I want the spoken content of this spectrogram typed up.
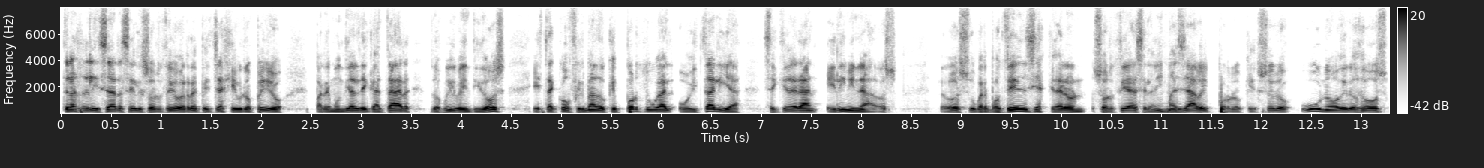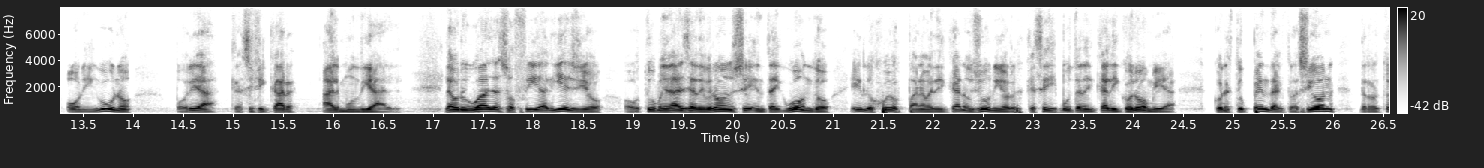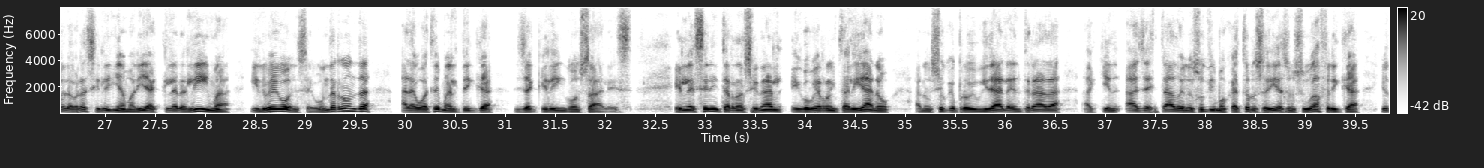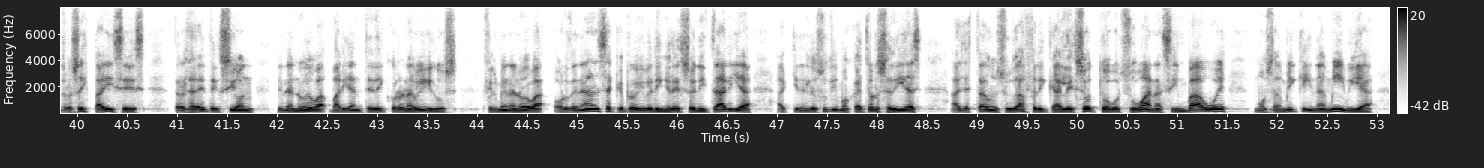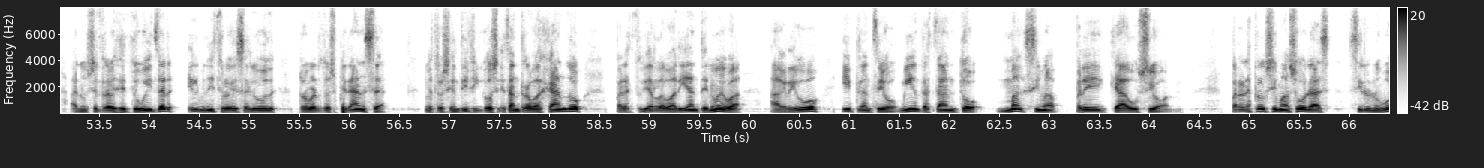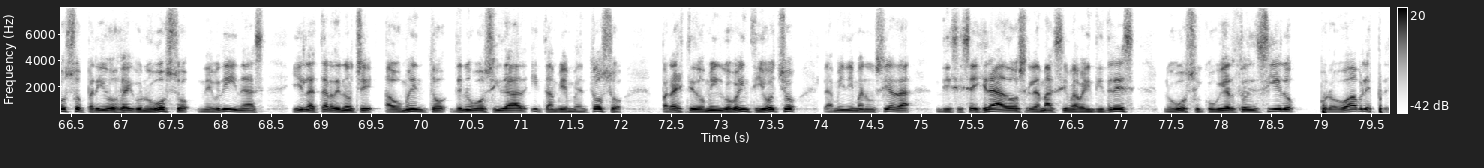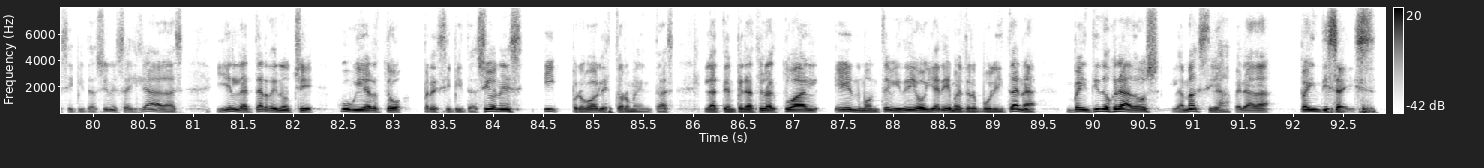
Tras realizarse el sorteo de repechaje europeo para el Mundial de Qatar 2022, está confirmado que Portugal o Italia se quedarán eliminados. Las dos superpotencias quedaron sorteadas en la misma llave, por lo que solo uno de los dos o ninguno podría clasificar al Mundial. La uruguaya Sofía Liegio obtuvo medalla de bronce en Taekwondo en los Juegos Panamericanos Juniors que se disputan en Cali, Colombia. Con estupenda actuación, derrotó a la brasileña María Clara Lima y luego, en segunda ronda, a la guatemalteca Jacqueline González. En la escena internacional, el gobierno italiano anunció que prohibirá la entrada a quien haya estado en los últimos 14 días en Sudáfrica y otros seis países tras la detección de una nueva variante de coronavirus. Firmó una nueva ordenanza que prohíbe el ingreso en Italia a quien en los últimos 14 días haya estado en Sudáfrica, Lesoto, Botsuana, Zimbabue, Mozambique y Namibia, anunció a través de Twitter el ministro de Salud, Roberto Esperanza. Nuestros científicos están trabajando para estudiar la variante nueva, agregó y planteó, mientras tanto, máxima precaución. Para las próximas horas, cielo nuboso, periodos de algo nuboso, neblinas y en la tarde-noche aumento de nubosidad y también ventoso. Para este domingo 28, la mínima anunciada 16 grados, la máxima 23, nuboso y cubierto el cielo, probables precipitaciones aisladas y en la tarde-noche cubierto precipitaciones y probables tormentas. La temperatura actual en Montevideo y área metropolitana 22 grados, la máxima esperada 26.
